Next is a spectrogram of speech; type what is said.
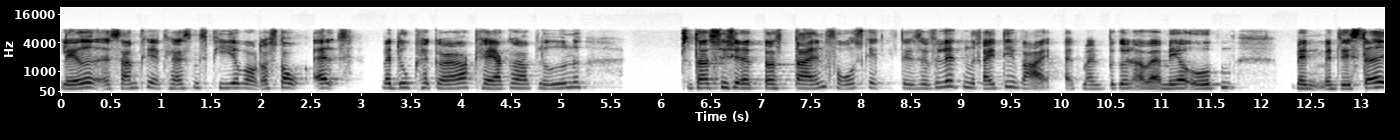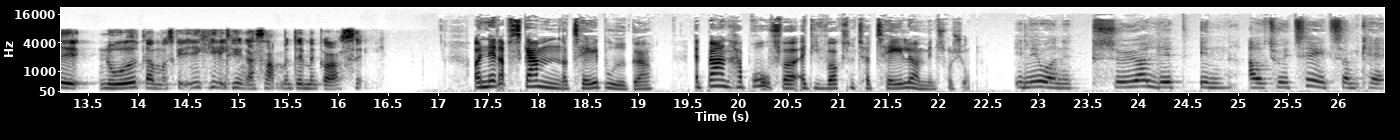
lavet af samtlige af klassens piger, hvor der står alt, hvad du kan gøre, kan jeg gøre blødende. Så der synes jeg, at der, der er en forskel. Det er selvfølgelig den rigtige vej, at man begynder at være mere åben, men, men det er stadig noget, der måske ikke helt hænger sammen med det, man gør selv. Og netop skammen og tabuet gør, at børn har brug for, at de voksne tør tale om menstruation. Eleverne søger lidt en autoritet, som kan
